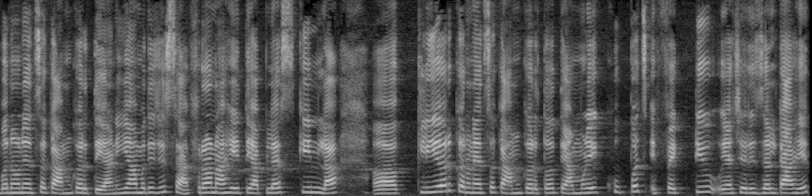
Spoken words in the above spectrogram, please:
बनवण्याचं काम करते. आणि यामध्ये जे सॅफ्रॉन आहे ते आपल्या स्किनला क्लिअर करण्याचं काम करतं. त्यामुळे खूपच इफेक्टिव्ह याचे रिझल्ट आहेत.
